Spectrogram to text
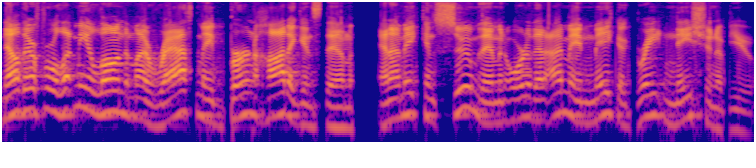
Now therefore, let me alone, that my wrath may burn hot against them, and I may consume them, in order that I may make a great nation of you."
